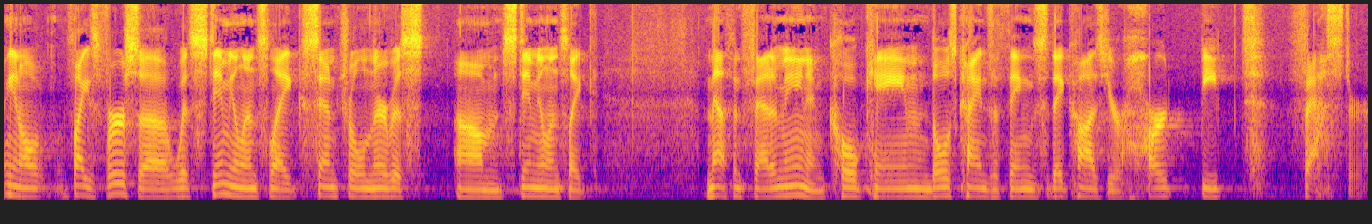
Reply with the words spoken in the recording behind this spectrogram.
you know, vice versa with stimulants like central nervous um, stimulants like methamphetamine and cocaine, those kinds of things, they cause your heart beat faster.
